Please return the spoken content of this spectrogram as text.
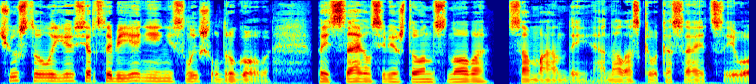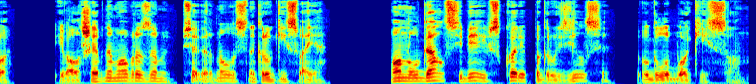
Чувствовал ее сердцебиение и не слышал другого. Представил себе, что он снова с Амандой, она ласково касается его, и волшебным образом все вернулось на круги своя. Он лгал себе и вскоре погрузился в глубокий сон.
